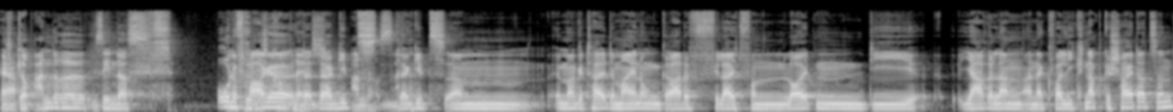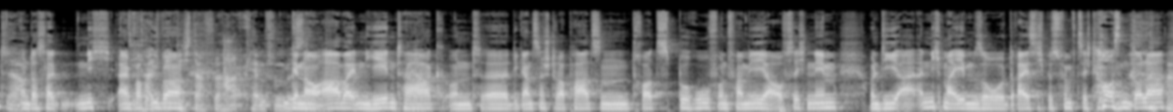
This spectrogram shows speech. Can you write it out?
Ja. Ich glaube, andere sehen das Ohne Frage, da, da gibt's, da gibt's ähm, immer geteilte Meinungen, gerade vielleicht von Leuten, die jahrelang an der Quali knapp gescheitert sind Ja. und das halt nicht einfach halt über dafür hart kämpfen müssen. genau arbeiten jeden Tag und äh, die ganzen Strapazen trotz Beruf und Familie auf sich nehmen und die äh, nicht mal eben so 30 bis 50.000 Dollar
